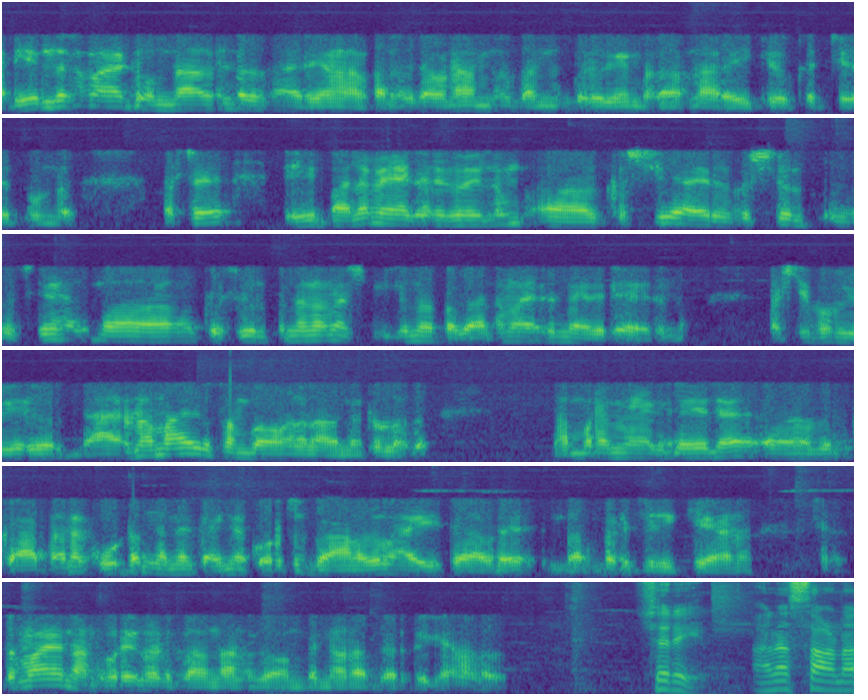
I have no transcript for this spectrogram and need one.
അടിയന്തരമായിട്ട് ഉണ്ടാകേണ്ട ഒരു കാര്യമാണ്. പലതവണ നമ്മൾ ബന്ധപ്പെടുകയും പലതവണ അറിയിക്കുകയും ഒക്കെ ചെയ്തിട്ടുണ്ട്. പക്ഷേ ഈ പല മേഖലകളിലും കൃഷിയായിരുന്നു കൃഷി കൃഷി കൃഷി ഉൽപ്പന്നങ്ങൾ നശിപ്പിക്കുന്ന പ്രധാനമായ ഒരു മേഖലയായിരുന്നു. പക്ഷെ ഇപ്പോൾ ഒരു ദാരുണമായ ഒരു സംഭവമാണ് നടന്നിട്ടുള്ളത്. നമ്മുടെ മേഖലയിൽ ഒരു കാട്ടാന കൂട്ടം തന്നെ കഴിഞ്ഞ കുറച്ച് നാളുകളായിട്ട് അവിടെ ദമ്പടിച്ചിരിക്കുകയാണ് ശക്തമായ നടപടികൾ എടുക്കണമെന്നാണ് ഗവൺമെന്റിനോട് അഭ്യർത്ഥിക്കാനുള്ളത്. ശരി അനസാണ്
